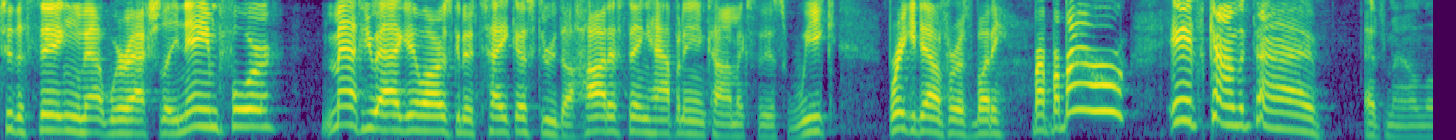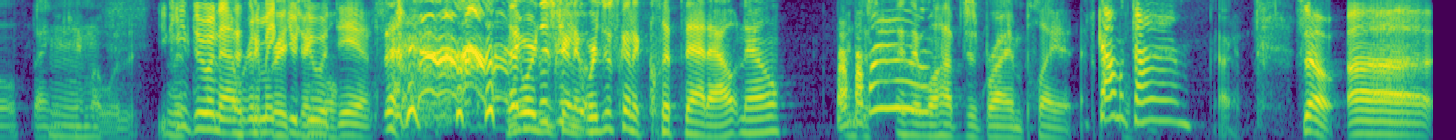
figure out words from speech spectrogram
to the thing that we're actually named for. Matthew Aguilar is going to take us through the hottest thing happening in comics this week. Break it down for us, buddy. It's comic time. That's my own little thing. Came up with it. You keep doing that, we're That's going to make great you do a dance. We're just gonna we're just gonna clip that out now, and, just- and then we'll have just Brian play it. It's comic time. All right. So, uh,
